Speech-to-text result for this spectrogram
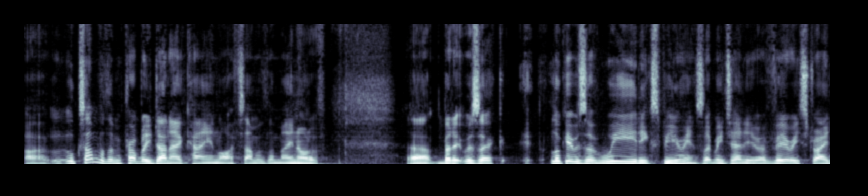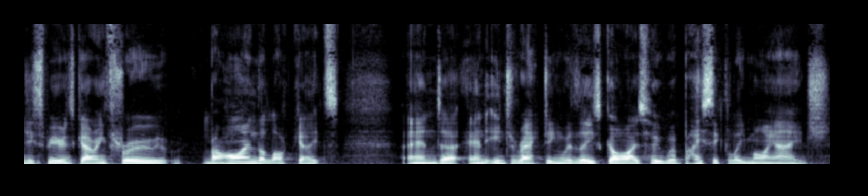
uh, look, some of them probably done okay in life, some of them may not have. Uh, but it was a look. It was a weird experience. Let me tell you, a very strange experience going through behind the lock gates, and uh, and interacting with these guys who were basically my age.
